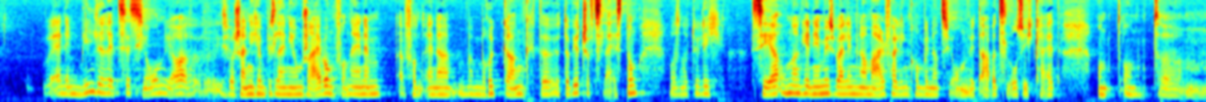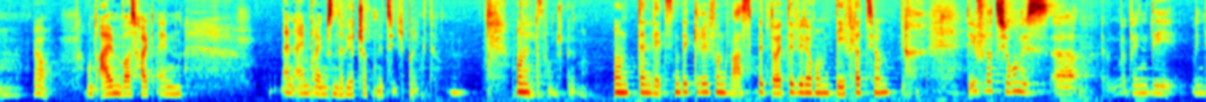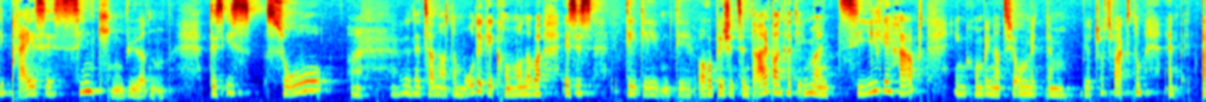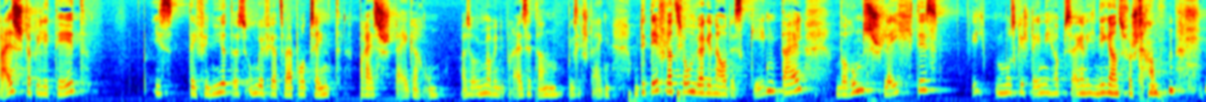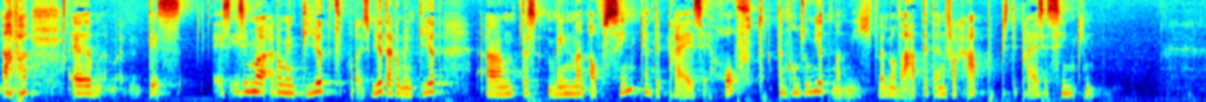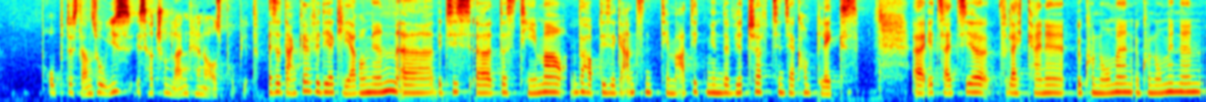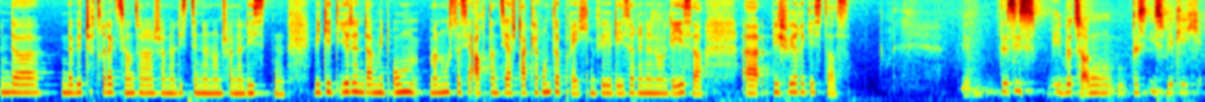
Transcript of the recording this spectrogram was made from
eine milde Rezession ja, ist wahrscheinlich ein bisschen eine Umschreibung von einem, von einem Rückgang der, der Wirtschaftsleistung, was natürlich sehr unangenehm ist, weil im Normalfall in Kombination mit Arbeitslosigkeit und, und ähm, ja, und allem, was halt ein, ein Einbremsen der Wirtschaft mit sich bringt. Und, und den letzten Begriff und was bedeutet wiederum Deflation? Deflation ist, äh, wenn, die, wenn die Preise sinken würden. Das ist so, ich will nicht sagen aus der Mode gekommen, aber es ist die, die, die Europäische Zentralbank hat ja immer ein Ziel gehabt, in Kombination mit dem Wirtschaftswachstum. Preisstabilität ist definiert als ungefähr 2% Preissteigerung. Also immer, wenn die Preise dann ein bisschen steigen. Und die Deflation wäre genau das Gegenteil. Warum es schlecht ist, ich muss gestehen, ich habe es eigentlich nie ganz verstanden, aber äh, das, es ist immer argumentiert oder es wird argumentiert, ähm, dass wenn man auf sinkende Preise hofft, dann konsumiert man nicht, weil man wartet einfach ab, bis die Preise sinken. Ob das dann so ist, es hat schon lange keiner ausprobiert. Also danke für die Erklärungen. Äh, jetzt ist äh, das Thema, überhaupt diese ganzen Thematiken in der Wirtschaft sind sehr komplex. Äh, jetzt seid ihr vielleicht keine Ökonomen, Ökonominnen in der in der Wirtschaftsredaktion, sondern Journalistinnen und Journalisten. Wie geht ihr denn damit um? Man muss das ja auch dann sehr stark herunterbrechen für die Leserinnen und Leser. Äh, wie schwierig ist das? Das ist, ich würde sagen, das ist wirklich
